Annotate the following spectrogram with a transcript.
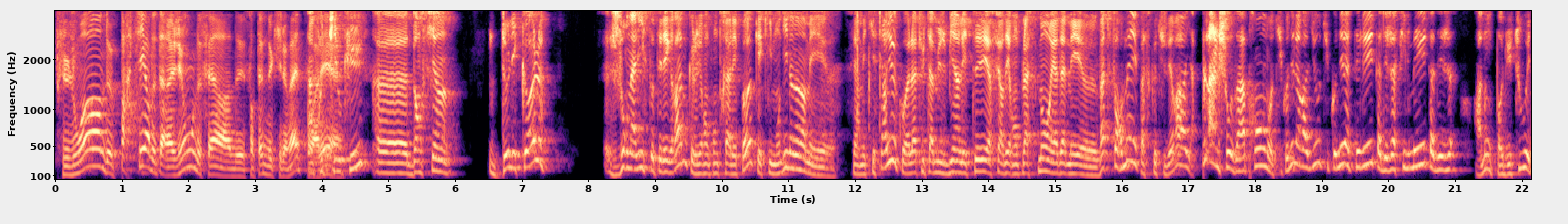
plus loin, de partir de ta région, de faire des centaines de kilomètres pour Un aller... coup de pied au cul, euh, d'anciens de l'école, journalistes au Télégramme que j'ai rencontrés à l'époque et qui m'ont dit non non non mais euh, c'est un métier sérieux quoi. Là tu t'amuses bien l'été à faire des remplacements et à mais euh, va te former parce que tu verras il y a plein de choses à apprendre. Tu connais la radio tu connais la télé t'as déjà filmé t'as déjà ah non pas du tout. Et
